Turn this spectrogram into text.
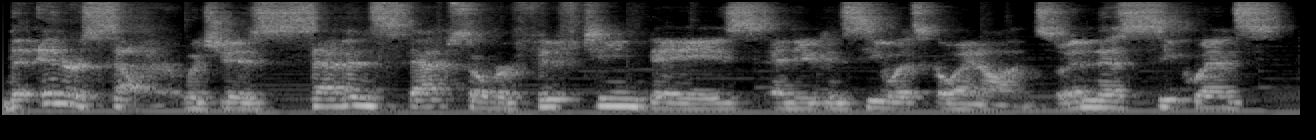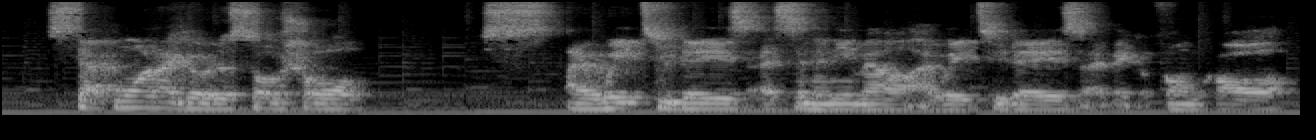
the interstellar, which is seven steps over 15 days, and you can see what's going on. So in this sequence, step one, I go to social. I wait two days, I send an email. I wait two days, I make a phone call.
